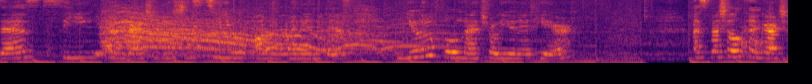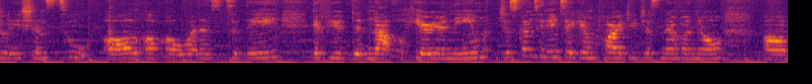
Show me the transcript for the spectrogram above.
Des C, congratulations to you on winning this beautiful natural unit here. Special congratulations to all of our winners today. If you did not hear your name, just continue taking part. You just never know. Um,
